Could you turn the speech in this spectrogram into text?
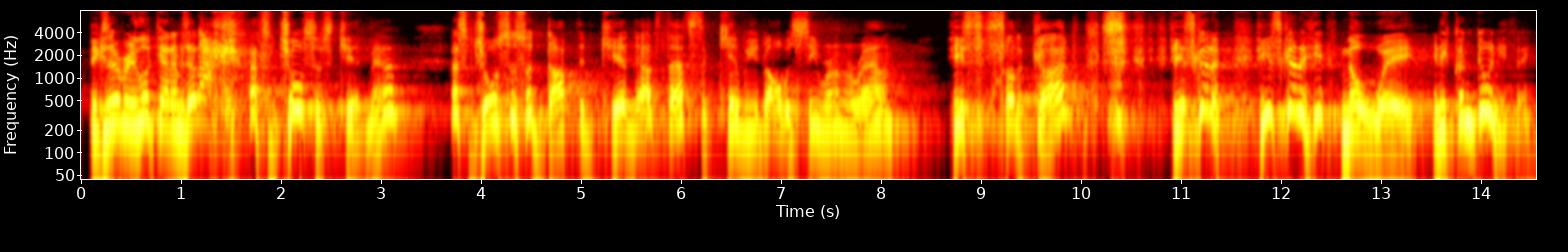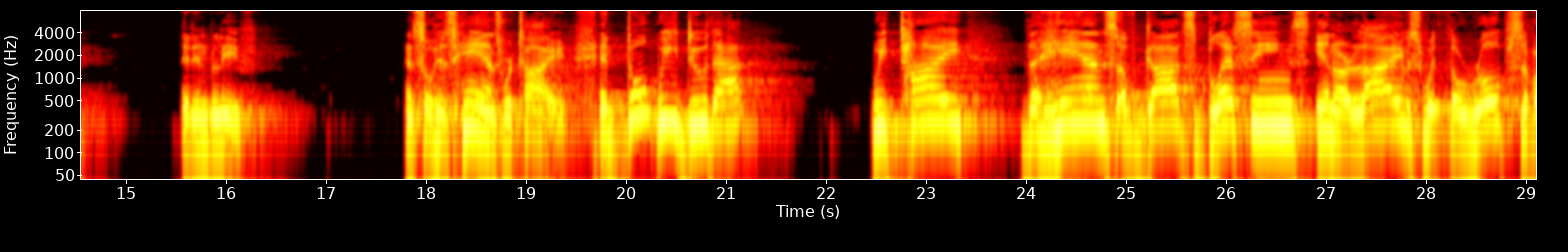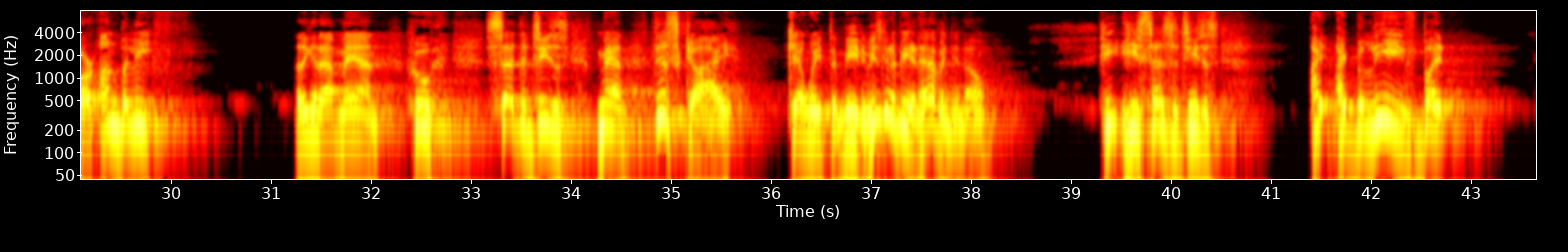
Because everybody looked at him and said, ah, that's Joseph's kid, man. That's Joseph's adopted kid. That's, that's the kid we'd always see running around. He's the son of God. He's gonna, he's gonna, he, no way. And he couldn't do anything. They didn't believe. And so his hands were tied. And don't we do that? We tie the hands of God's blessings in our lives with the ropes of our unbelief. I think of that man who said to Jesus, Man, this guy, can't wait to meet him. He's going to be in heaven, you know. He, he says to Jesus, I, I believe, but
